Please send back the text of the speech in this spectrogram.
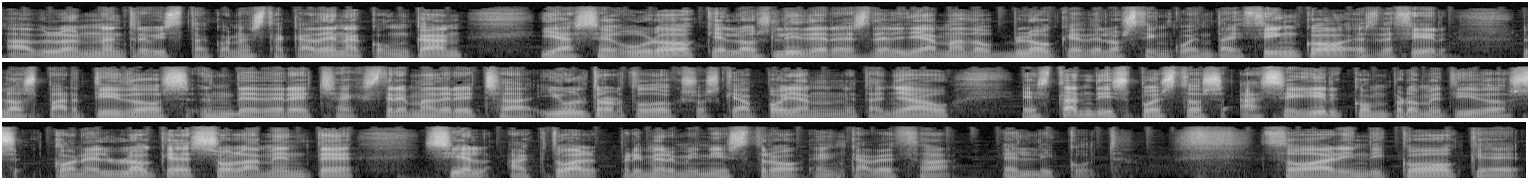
habló en una entrevista con esta cadena, con Khan, y aseguró que los líderes del llamado bloque de los 55, es decir, los partidos de derecha, extrema derecha y ultraortodoxos que apoyan a Netanyahu, están dispuestos a seguir comprometidos con el bloque solamente si el actual primer ministro encabeza el Likud. Zohar indicó que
